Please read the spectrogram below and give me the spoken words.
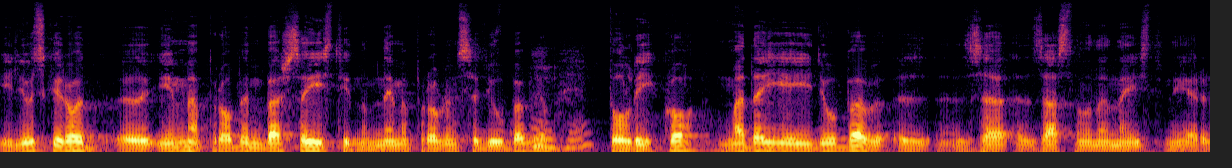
I ljudski rod e, ima problem baš sa istinom, nema problem sa ljubavlju, mhm. toliko, mada je i ljubav e, zasnovana na istini, jer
